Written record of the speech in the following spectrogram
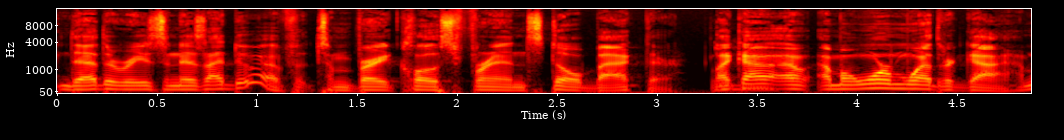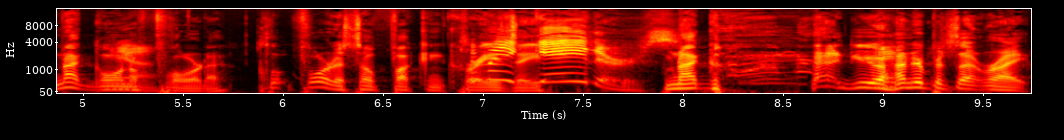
the other reason is I do have some very close friends still back there. Like I, I'm a warm weather guy. I'm not going Mm-hmm. Yeah. to Florida. Florida's so fucking crazy. Gators. I'm not going. You're 100 percent right.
